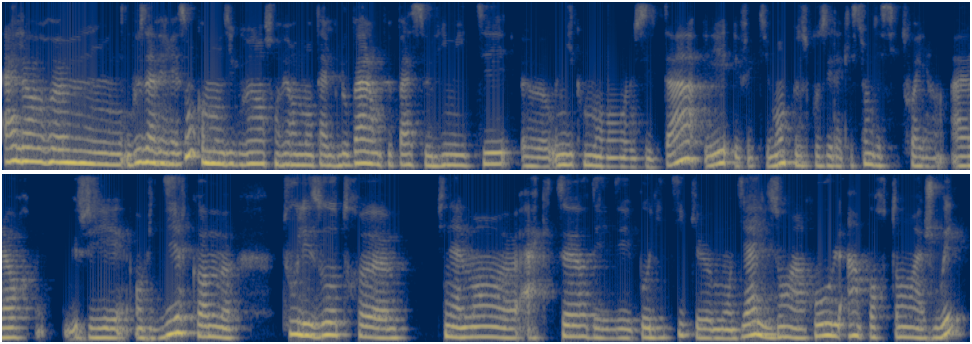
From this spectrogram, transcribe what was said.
Alors, euh, vous avez raison, comme on dit gouvernance environnementale globale, on ne peut pas se limiter euh, uniquement aux États et effectivement, on peut se poser la question des citoyens. Alors, j'ai envie de dire, comme tous les autres, euh, finalement, acteurs des, politiques mondiales, ils ont un rôle important à jouer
